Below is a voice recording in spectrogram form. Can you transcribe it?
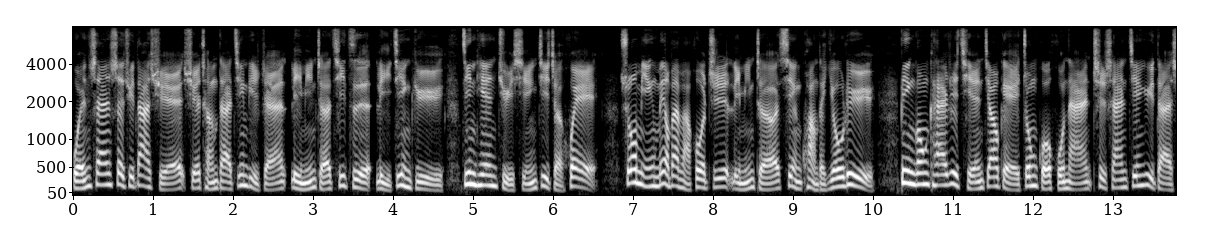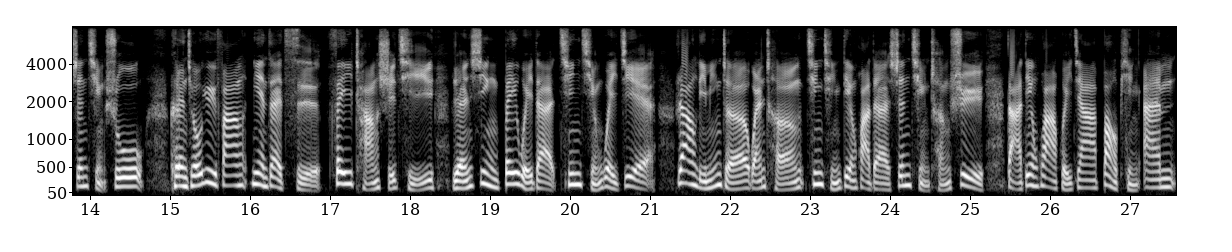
文山社区大学学成的经理人李明哲妻子李静宇今天举行记者会，说明没有办法获知李明哲现况的忧虑，并公开日前交给中国湖南赤山监狱的申请书，恳求狱方念在此非常时期人性卑微的亲情慰藉，让李明哲完成亲情电话的申请程序，打电话回家报平安。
